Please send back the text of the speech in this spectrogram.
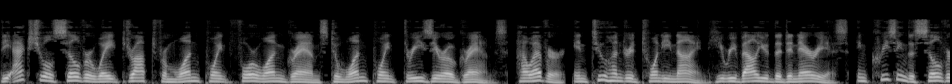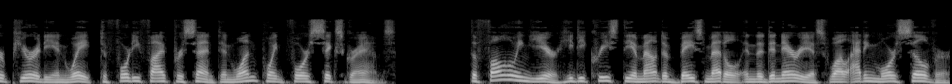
the actual silver weight dropped from 1.41 grams to 1.30 grams, however, in 229 he revalued the denarius, increasing the silver purity and weight to 45% and 1.46 grams. The following year he decreased the amount of base metal in the denarius while adding more silver,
